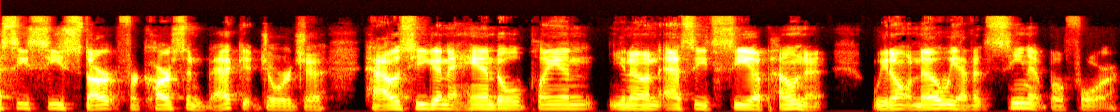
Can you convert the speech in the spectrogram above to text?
SEC start for Carson Beck at Georgia. How is he going to handle playing, you know, an SEC opponent? We don't know. We haven't seen it before.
